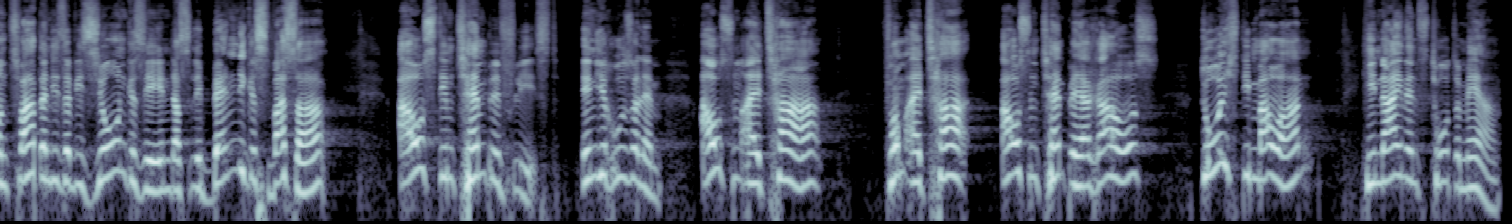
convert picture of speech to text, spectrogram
und zwar hat er in dieser Vision gesehen, dass lebendiges Wasser aus dem Tempel fließt, in Jerusalem, aus dem Altar, vom Altar, aus dem Tempel heraus, durch die Mauern, hinein ins Tote Meer.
